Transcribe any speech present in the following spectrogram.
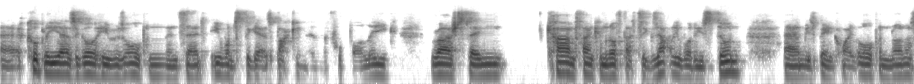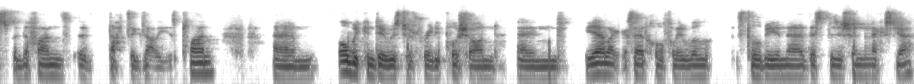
Uh, a couple of years ago, he was open and said he wants to get us back into the Football League. Raj Singh, can't thank him enough. That's exactly what he's done. Um, he's been quite open and honest with the fans. Uh, that's exactly his plan. Um, all we can do is just really push on. And yeah, like I said, hopefully we'll still be in uh, this position next year.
